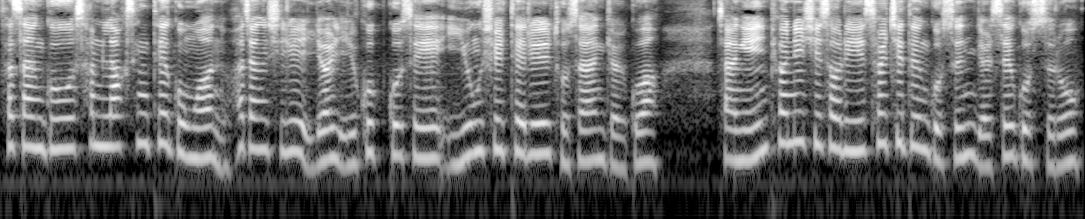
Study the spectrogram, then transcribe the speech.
사상구 삼락 생태공원 화장실 17곳의 이용 실태를 조사한 결과 장애인 편의시설이 설치된 곳은 13곳으로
